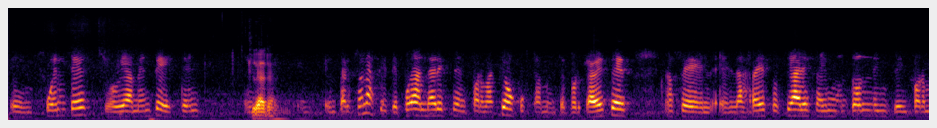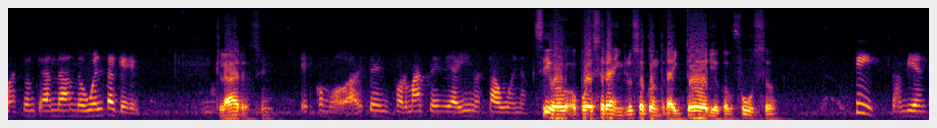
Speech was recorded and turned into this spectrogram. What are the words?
en fuentes que obviamente estén en, personas que te puedan dar esa información justamente, porque a veces, no sé, en, las redes sociales hay un montón de, información que anda dando vuelta que... claro, sí. Es como a veces informarse desde ahí no está bueno. Sí, o, puede ser incluso contradictorio, confuso. Sí, también,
